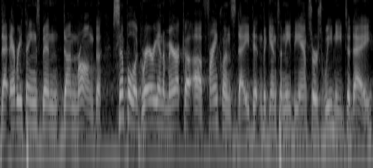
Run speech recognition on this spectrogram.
that everything's been done wrong. The simple agrarian America of Franklin's day didn't begin to need the answers we need today.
